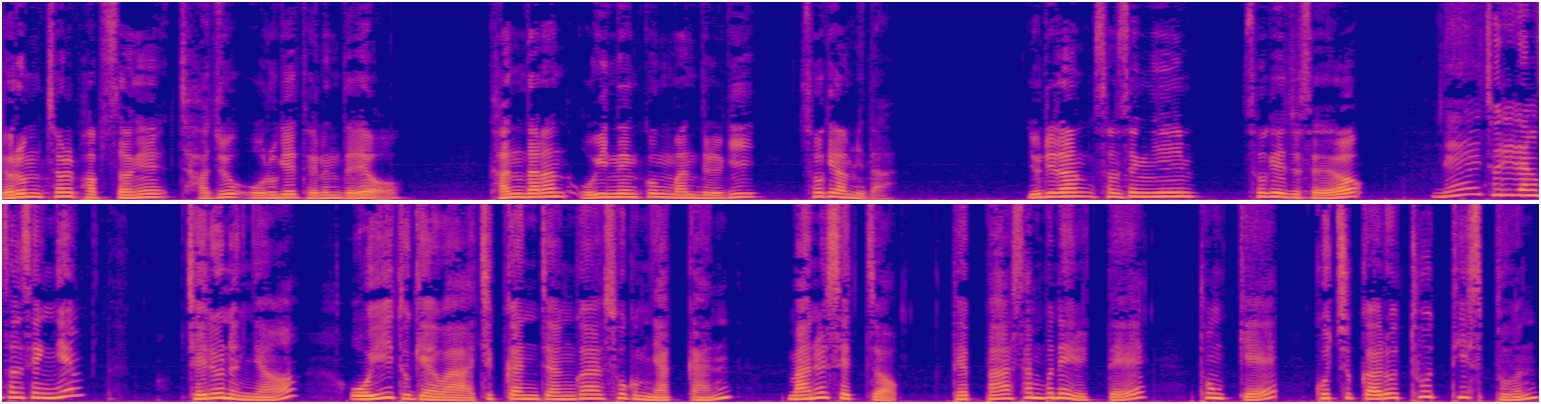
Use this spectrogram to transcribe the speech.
여름철 밥상에 자주 오르게 되는데요. 간단한 오이 냉국 만들기 소개합니다. 요리랑 선생님 소개해 주세요. 네, 조리랑 선생님. 재료는요. 오이 두 개와 집간장과 소금 약간, 마늘 세 쪽, 대파 3분의 1대, 통깨, 고춧가루 2티스푼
